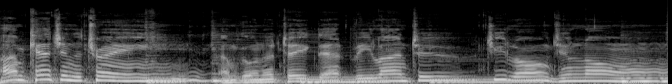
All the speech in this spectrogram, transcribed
I'm catching the train. I'm gonna take that V/Line to Geelong, Geelong.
